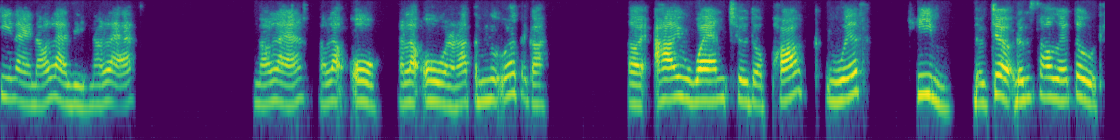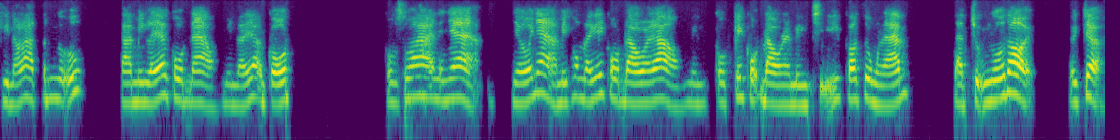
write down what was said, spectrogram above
khi này nó là gì? Nó là nó là nó là O nó là O nó là tân ngữ đó tụi con. Rồi I went to the park with him. Được chưa đứng sau giới từ thì nó là tân ngữ. Là mình lấy ở cột nào? Mình lấy ở cột cột số 2 này nha. Nhớ nha mình không lấy cái cột đầu này đâu. Mình cột cái cột đầu này mình chỉ có dùng làm là chủ ngữ thôi. Được chưa?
